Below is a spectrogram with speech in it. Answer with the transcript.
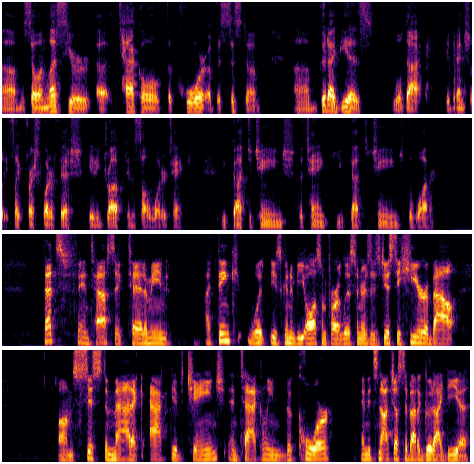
um, so unless you uh, tackle the core of the system, um, good ideas will die eventually. It's like freshwater fish getting dropped in a saltwater tank. You've got to change the tank. You've got to change the water. That's fantastic, Ted. I mean, I think what is going to be awesome for our listeners is just to hear about um, systematic, active change and tackling the core. And it's not just about a good idea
